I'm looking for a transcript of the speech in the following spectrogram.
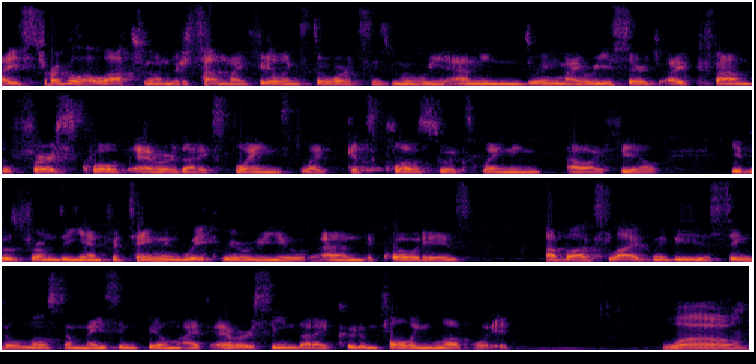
I struggle a lot to understand my feelings towards this movie, and in doing my research, I found the first quote ever that explains, like, gets close to explaining how I feel. It was from the Entertainment Weekly review, and the quote is, "A Bug's Life may be the single most amazing film I've ever seen that I couldn't fall in love with." Whoa,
